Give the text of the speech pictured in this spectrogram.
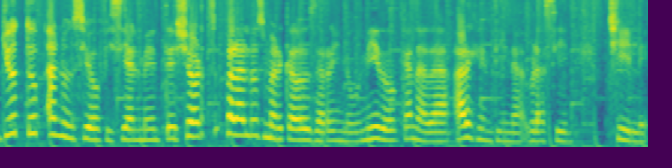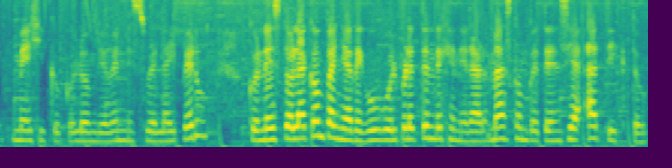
YouTube anunció oficialmente Shorts para los mercados de Reino Unido, Canadá, Argentina, Brasil, Chile, México, Colombia, Venezuela y Perú. Con esto la compañía de Google pretende generar más competencia a TikTok.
